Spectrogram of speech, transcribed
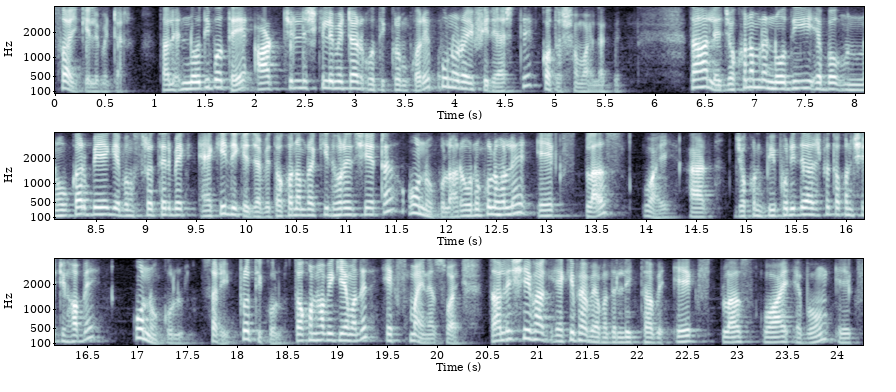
ছয় কিলোমিটার। তাহলে নদীপথে আটচল্লিশ কিলোমিটার অতিক্রম করে পুনরায় ফিরে আসতে কত সময় লাগবে? তাহলে যখন আমরা নদী এবং নৌকার বেগ এবং স্রোতের বেগ একই দিকে যাবে, তখন আমরা কি ধরেছি এটা? অনুকূল। আর অনুকূল হলে এক্স প্লাস ওয়াই আর যখন বিপরীতে আসবে, তখন সেটি হবে অনুকূল সরি প্রতিকূল। তখন হবে কি আমাদের? এক্স মাইনাস ওয়াই তাহলে সেই ভাগ একইভাবে আমাদের লিখতে হবে এক্স প্লাস ওয়াই এবং এক্স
